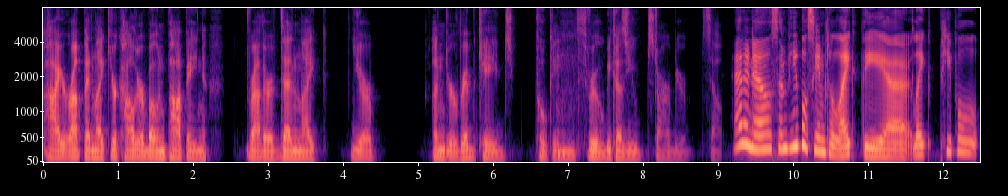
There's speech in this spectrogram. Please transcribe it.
higher up and like your collarbone popping rather than like your under rib cage poking through because you starved yourself. I don't know. Some people seem to like the uh, like people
